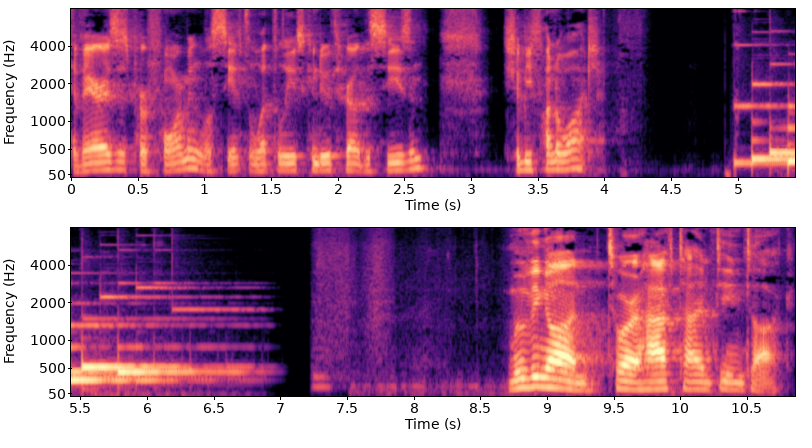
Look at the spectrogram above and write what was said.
Tavares is performing. We'll see if the, what the Leafs can do throughout the season. Should be fun to watch. Moving on to our halftime team talk.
